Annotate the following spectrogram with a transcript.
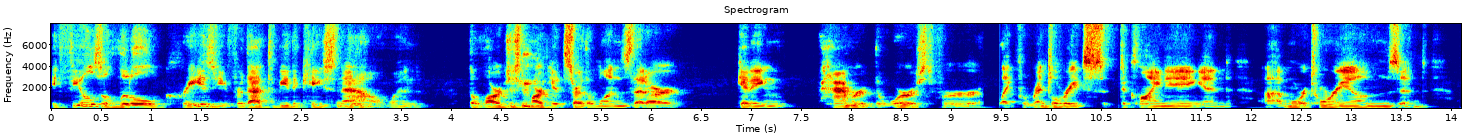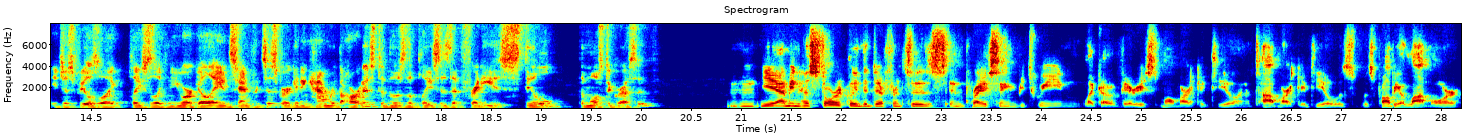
It feels a little crazy for that to be the case now when the largest mm-hmm. markets are the ones that are getting hammered the worst for like for rental rates declining and uh, moratoriums and it just feels like places like New York, LA, and San Francisco are getting hammered the hardest, and those are the places that Freddie is still the most aggressive. Mm-hmm. Yeah, I mean, historically, the differences in pricing between like a very small market deal and a top market deal was was probably a lot more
